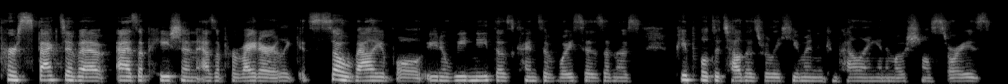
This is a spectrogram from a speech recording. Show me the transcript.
perspective of, as a patient as a provider like it's so valuable. You know we need those kinds of voices and those people to tell those really human and compelling and emotional stories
